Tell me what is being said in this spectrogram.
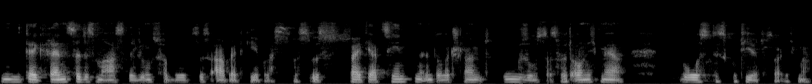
mit der Grenze des Maßregelungsverbots des Arbeitgebers. Das ist seit Jahrzehnten in Deutschland Usus. Das wird auch nicht mehr groß diskutiert, sage ich mal.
